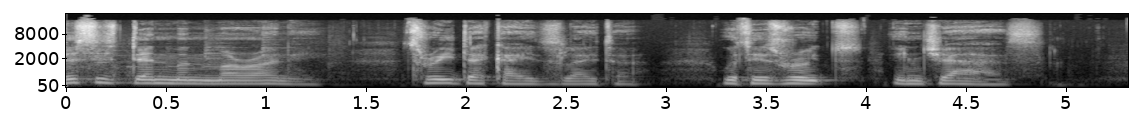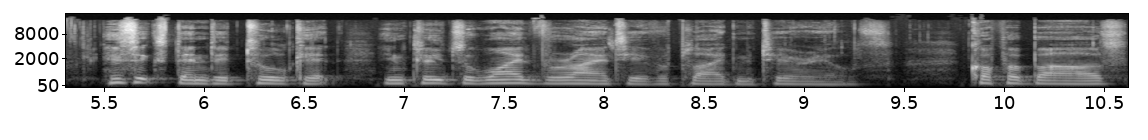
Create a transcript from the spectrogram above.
This is Denman Maroney, three decades later, with his roots in jazz. His extended toolkit includes a wide variety of applied materials copper bars,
